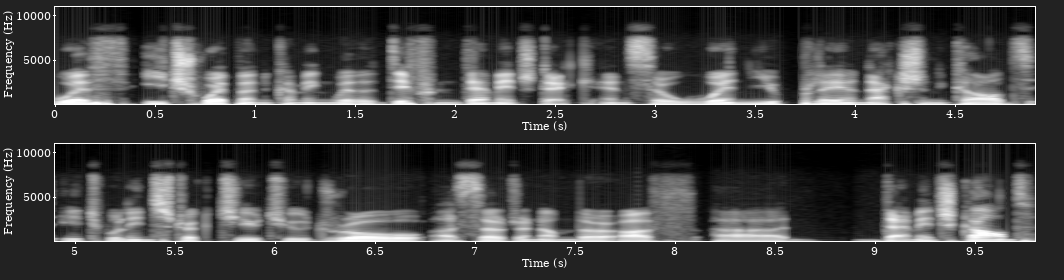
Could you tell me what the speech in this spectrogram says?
with each weapon coming with a different damage deck. And so when you play an action card, it will instruct you to draw a certain number of uh, damage cards.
